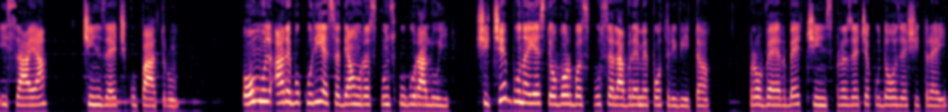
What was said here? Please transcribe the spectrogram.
Isaia 50 cu 4 Omul are bucurie să dea un răspuns cu gura lui și ce bună este o vorbă spusă la vreme potrivită. Proverbe 15 cu 23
